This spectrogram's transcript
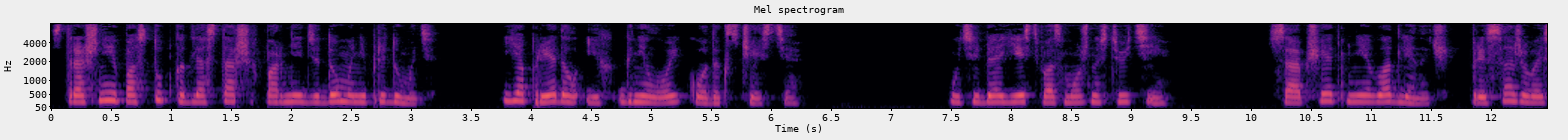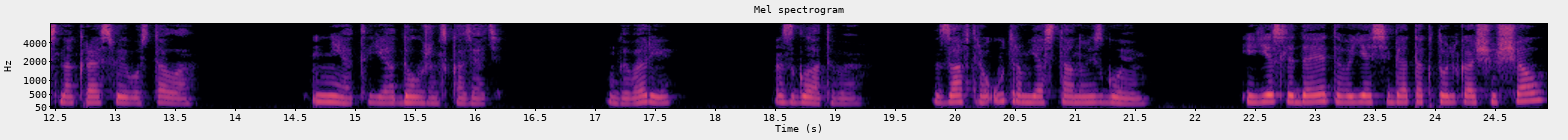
Страшнее поступка для старших парней детдома не придумать. Я предал их гнилой кодекс чести. «У тебя есть возможность уйти», — сообщает мне Владленыч, присаживаясь на край своего стола. «Нет, я должен сказать». «Говори». Сглатываю. «Завтра утром я стану изгоем. И если до этого я себя так только ощущал,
